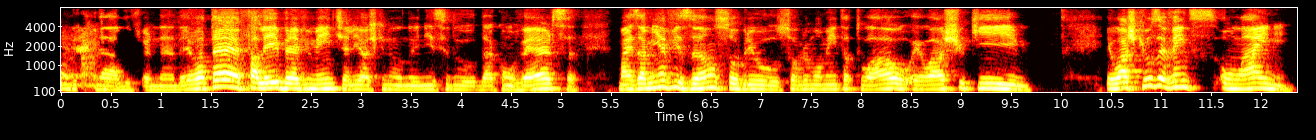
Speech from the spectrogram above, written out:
Obrigado, Fernanda. Eu até falei brevemente ali, acho que no, no início do, da conversa, mas a minha visão sobre o, sobre o momento atual, eu acho que eu acho que os eventos online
